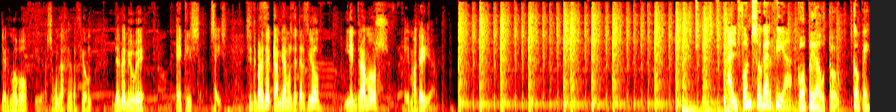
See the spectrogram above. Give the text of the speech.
del nuevo y de la segunda generación del BMW X6. Si te parece, cambiamos de tercio y entramos en materia. Alfonso García. Cope Auto. Cope,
